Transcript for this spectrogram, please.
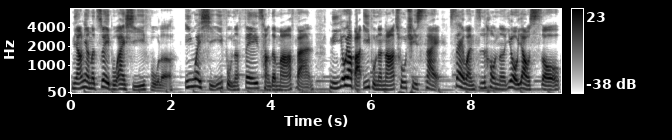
娘娘呢最不爱洗衣服了。因为洗衣服呢非常的麻烦，你又要把衣服呢拿出去晒，晒完之后呢又要收，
